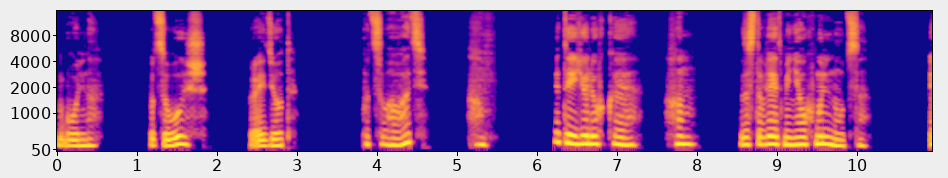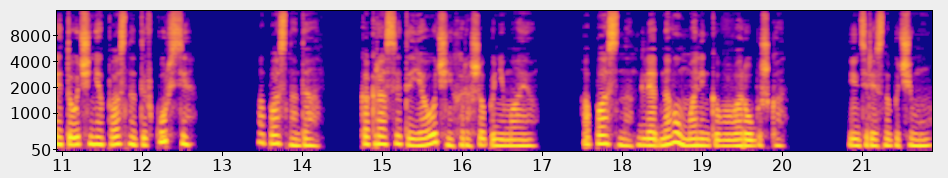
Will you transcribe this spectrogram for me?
Больно. Поцелуешь? Пройдет. Поцеловать? Хм. Это ее легкое хм заставляет меня ухмыльнуться. Это очень опасно, ты в курсе? Опасно, да. Как раз это я очень хорошо понимаю. Опасно для одного маленького воробушка. Интересно, почему?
